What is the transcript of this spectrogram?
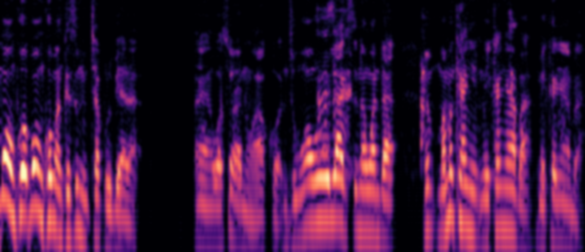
mɔnkɔ mɔnkɔ mankɛsi mu chapel biara wɔsɔra no waakɔ nti wɔn relax na wanda mamekanye mekanye aba mekanye aba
